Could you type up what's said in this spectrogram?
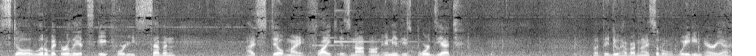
still a little bit early. It's 8:47. I still my flight is not on any of these boards yet, but they do have a nice little waiting area,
